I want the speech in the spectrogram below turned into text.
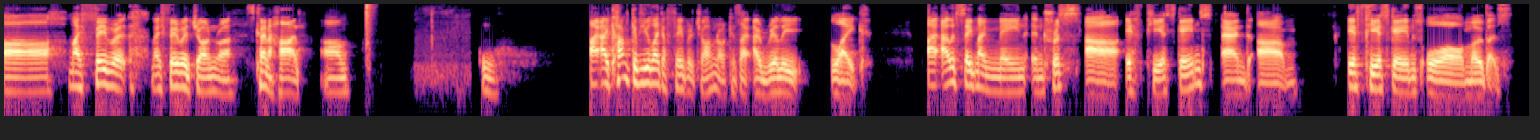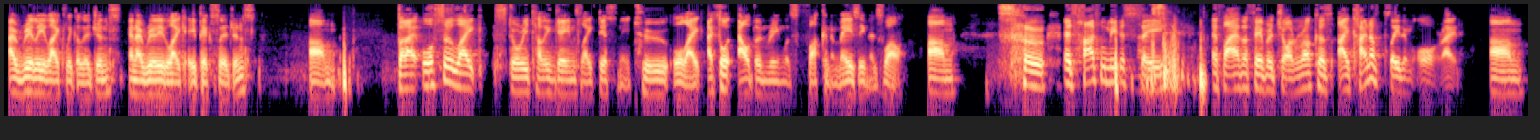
Uh, my favorite, my favorite genre. It's kind of hard. Um. ooh. I, I can't give you like a favorite genre because I, I really like. I, I would say my main interests are FPS games and um, FPS games or MOBAs. I really like League of Legends and I really like Apex Legends. Um, but I also like storytelling games like Disney too, or like I thought Elden Ring was fucking amazing as well. Um, so it's hard for me to say if I have a favorite genre because I kind of play them all, right? Um,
